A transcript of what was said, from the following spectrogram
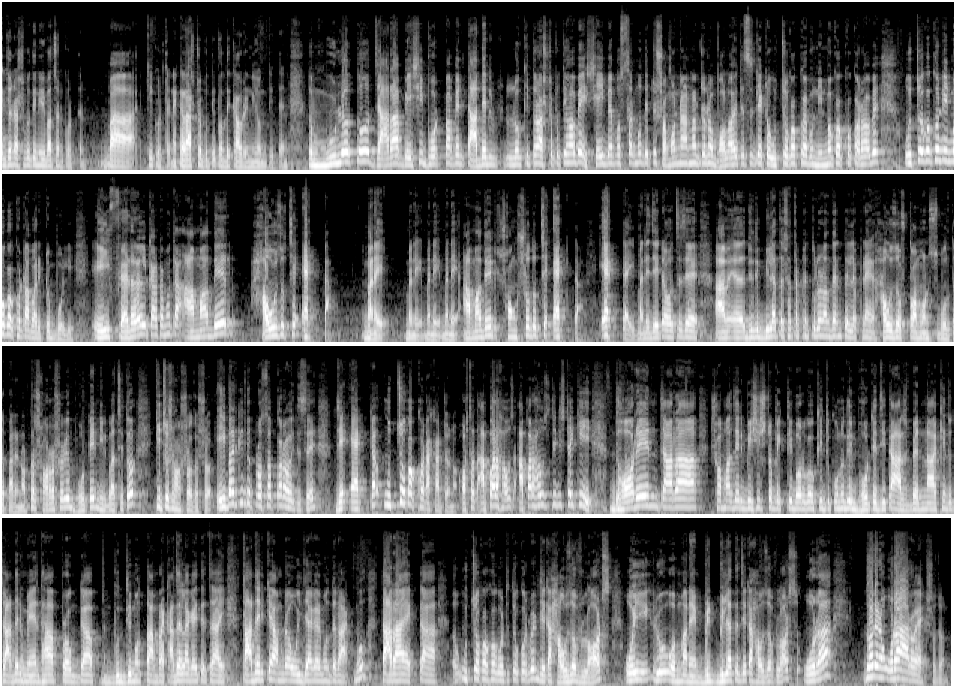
একজন রাষ্ট্রপতি নির্বাচন করতেন বা কি করতেন? একটা রাষ্ট্রপতি পদে কাউরে নিয়োগ দিতেন। তো মূলত যারা বেশি ভোট পাবেন তাদের লোকিত রাষ্ট্রপতি হবে। সেই ব্যবস্থার মধ্যে একটু সমন্বয় আনার জন্য বলা হইতেছে যে একটা উচ্চকক্ষ এবং নিম্নকক্ষ করা হবে। উচ্চকক্ষ, নিম্নকক্ষটা আবার একটু বলি। এই ফেডারেল কাঠামোতে আমাদের হাউস হচ্ছে একটা। মানে মানে মানে মানে আমাদের সংসদ হচ্ছে একটা, একটাই। মানে যেটা হচ্ছে যে যদি বিলাতের সাথে আপনি তুলনা দেন, তাহলে আপনি হাউস অফ কমন্স বলতে পারেন। অর্থাৎ সরাসরি ভোটে নির্বাচিত কিছু সংসদ সদস্য। এইবার কিন্তু প্রস্তাব করা হইতেছে যে একটা উচ্চকক্ষ রাখার জন্য। অর্থাৎ আপার হাউস আপার হাউস জিনিসটা কি? ধরেন যারা সমাজের বিশিষ্ট ব্যক্তিবর্গ কিন্তু কোনোদিন ভোটে জিতে আসবেন না, কিন্তু যাদের মেধা, প্রজ্ঞা, বুদ্ধিমত্তা আমরা কাজে লাগাইতে চাই, তাদেরকে আমরা ওই জায়গার মধ্যে রাখব। তারা একটা উচ্চকক্ষ গঠিত করবেন, যেটা হাউস অফ লর্ডস ওই মানে বিলাতে যেটা হাউস অফ লর্ডস ওরা ধরেন ওরা আরও একশো জন।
